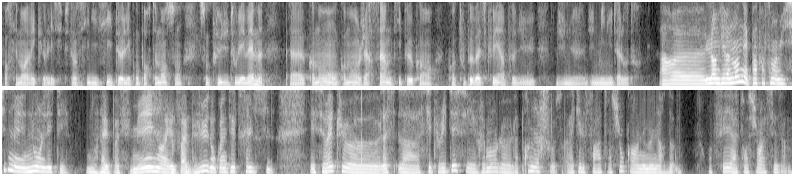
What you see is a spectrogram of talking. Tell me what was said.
forcément avec euh, les substances illicites les comportements sont sont plus du tout les mêmes. Comment on, comment on gère ça un petit peu quand quand tout peut basculer un peu du d'une minute à l'autre? Alors l'environnement n'est pas forcément lucide, mais nous on l'était. Nous on n'avait pas fumé, nous on n'avait pas bu, donc on était très lucide. Et c'est vrai que euh, la, la sécurité c'est vraiment le- la première chose à laquelle faire attention quand on est meneur d'hommes. On fait attention à ces hommes.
